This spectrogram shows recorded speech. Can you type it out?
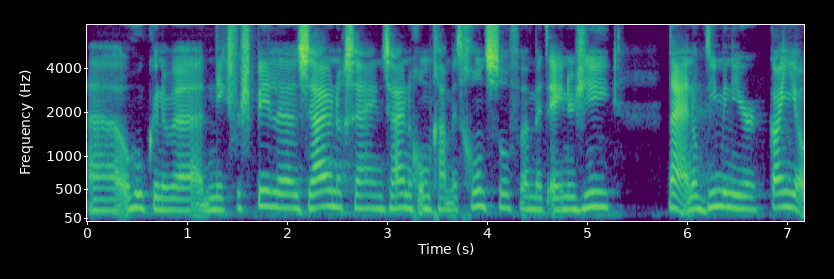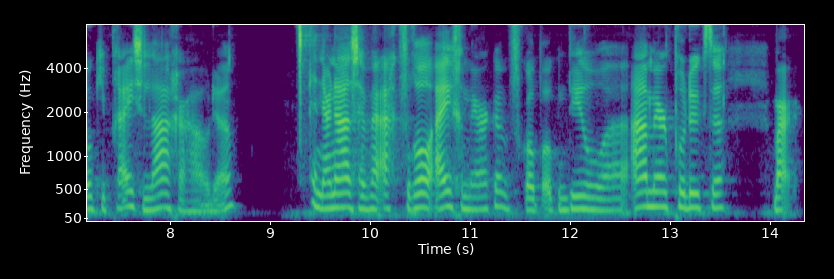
Uh, hoe kunnen we niks verspillen, zuinig zijn, zuinig omgaan met grondstoffen, met energie. Nou ja, en op die manier kan je ook je prijzen lager houden. En daarnaast hebben we eigenlijk vooral eigen merken. We verkopen ook een deel uh, aanmerkproducten. Maar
